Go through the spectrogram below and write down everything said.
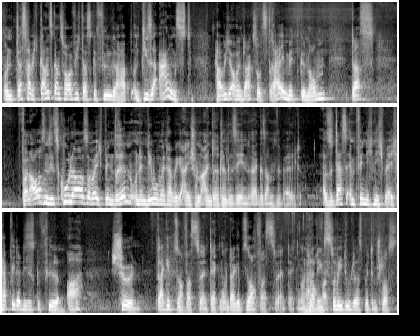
Und das habe ich ganz, ganz häufig das Gefühl gehabt. Und diese Angst habe ich auch in Dark Souls 3 mitgenommen, dass von außen sieht es cool aus, aber ich bin drin und in dem Moment habe ich eigentlich schon ein Drittel gesehen der gesamten Welt. Also das empfinde ich nicht mehr. Ich habe wieder dieses Gefühl, oh, schön. Da gibt es noch was zu entdecken und da gibt es noch was zu entdecken und noch Allerdings- was, so wie du das mit dem Schloss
